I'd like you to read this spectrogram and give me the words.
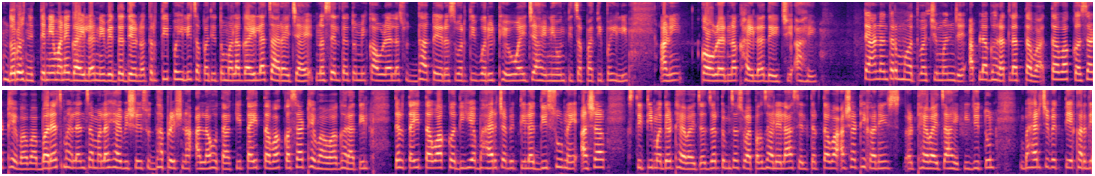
दररोज नित्यनियमाने गाईला नैवेद्य देणं तर ती पहिली चपाती तुम्हाला गाईला चारायची आहे. नसेल तर तुम्ही कावळ्याला सुद्धा टेरसवरती वरी ठेवायची आहे नेऊन ती चपाती पहिली आणि कावळ्यांना खायला द्यायची आहे. त्यानंतर महत्त्वाची म्हणजे आपल्या घरातला तवा. तवा कसा ठेवावा? बऱ्याच महिलांचा मला ह्याविषयी सुद्धा प्रश्न आला होता की ताई तवा कसा ठेवावा घरातील? तर ताई तवा कधीही बाहेरच्या व्यक्तीला दिसू नये अशा स्थितीमध्ये ठेवायचा. जर तुमचा स्वयंपाक झालेला असेल तर तवा अशा ठिकाणी ठेवायचा आहे की जिथून बाहेरची व्यक्ती एखादी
